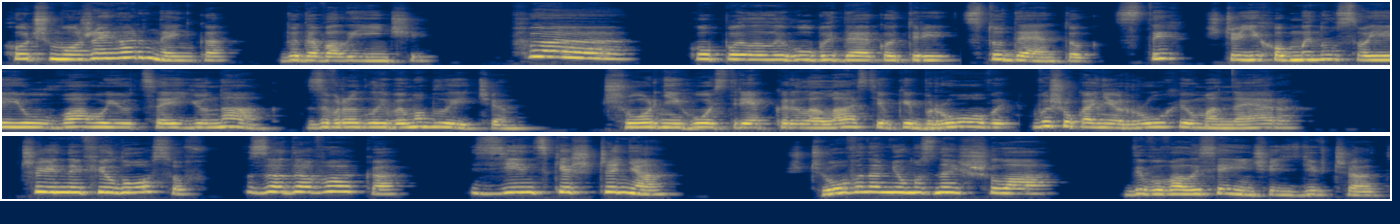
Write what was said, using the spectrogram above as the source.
Хоч, може, й гарненька, додавали інші. Фе. Копилили губи декотрі студенток з тих, що їх обминув своєю увагою цей юнак з вродливим обличчям. Чорні й гострі, як крила ластівки, брови, вишукані рухи в манерах, чи не філософ, задавака, зінське щеня? Що вона в ньому знайшла? дивувалися інші з дівчат.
